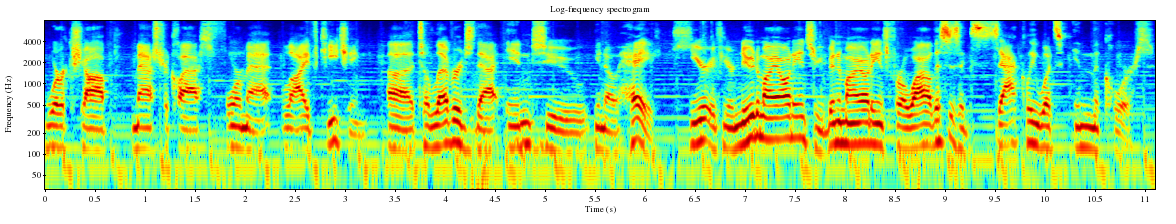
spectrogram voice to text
workshop masterclass format live teaching uh, to leverage that into you know hey here if you're new to my audience or you've been in my audience for a while this is exactly what's in the course.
